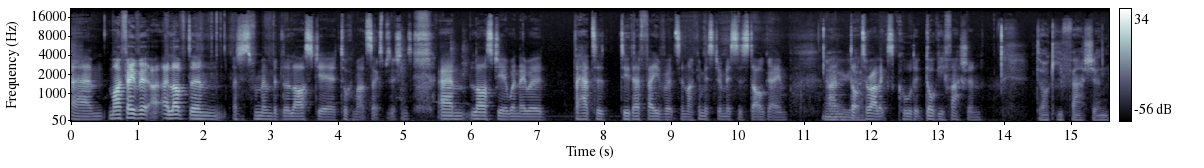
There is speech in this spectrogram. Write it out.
Um, my favorite, I I loved. Um, I just remembered the last year talking about sex positions. Um, last year when they were, they had to do their favorites in like a Mr. and Mrs. style game, and Oh, yeah. Dr. Alex called it doggy fashion. doggy fashion.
